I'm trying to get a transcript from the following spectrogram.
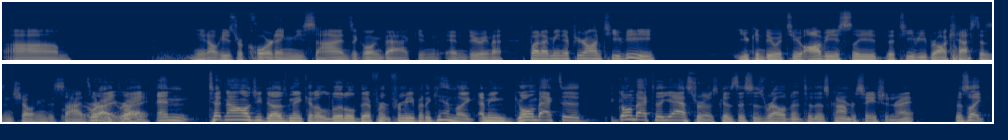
Um, you know, he's recording these signs and going back and, and doing that. But I mean, if you're on TV, you can do it too. Obviously, the TV broadcast isn't showing the signs. right right and technology does make it a little different for me but again like i mean going back to going back to the astros because this is relevant to this conversation right it was like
